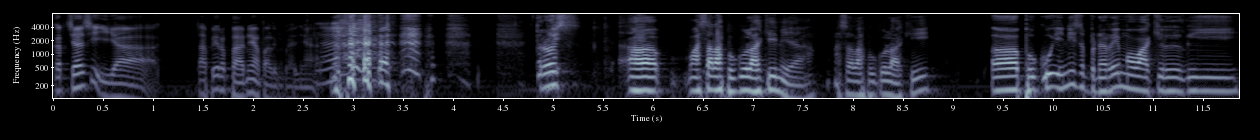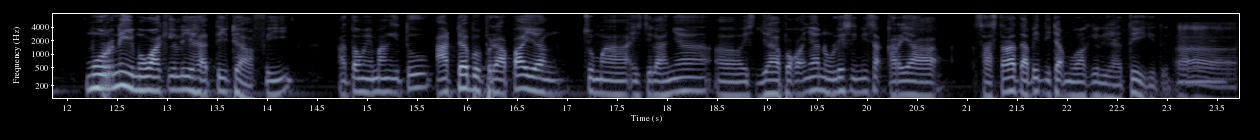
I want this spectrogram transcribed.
kerja sih iya, tapi rebahannya paling banyak. Terus eh, masalah buku lagi nih ya, masalah buku lagi. Eh, buku ini sebenarnya mewakili murni mewakili hati Davi atau memang itu ada beberapa yang cuma istilahnya is- ya pokoknya nulis ini karya sastra tapi tidak mewakili hati gitu. Eh,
